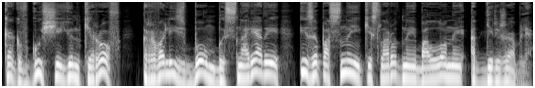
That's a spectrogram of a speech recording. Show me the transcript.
как в гуще юнкеров рвались бомбы, снаряды и запасные кислородные баллоны от дирижабля.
